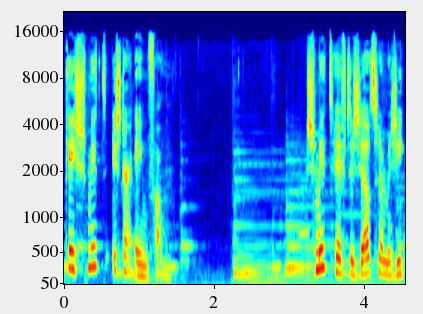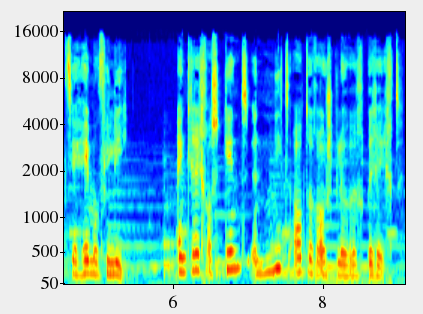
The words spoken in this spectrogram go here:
Kees Smit is daar één van. Smit heeft de zeldzame ziekte hemofilie en kreeg als kind een niet al te rooskleurig bericht.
